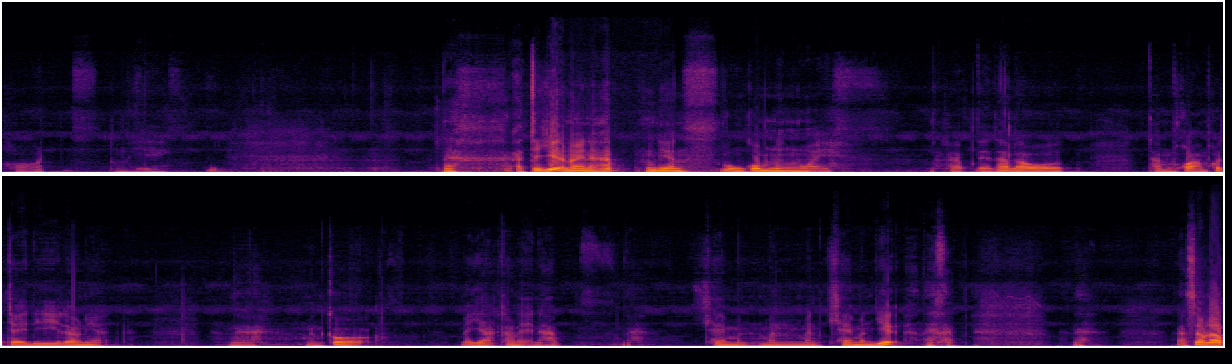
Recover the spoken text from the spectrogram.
คอสตรงนี้เองนะอาจจะเยอะหน่อยนะครับเรียนวงกลมหนึ่งหน่วยนะครับแต่ถ้าเราทำความเข้าใจดีแล้วเนี่ยนะมันก็ไม่ยากเท่าไหร่นะครับนะแค่มันมันมันแค่มันเยอะนะครับนะอะสำหรับ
